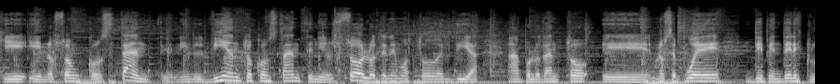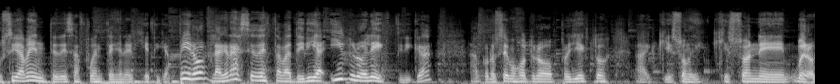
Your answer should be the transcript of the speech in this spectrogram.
que eh, no son constantes, ni el viento es constante, ni el sol lo tenemos todo el día. Ah, por lo tanto, eh, no se puede depender exclusivamente de esas fuentes energéticas. Pero la gracia de esta batería hidroeléctrica, ah, conocemos otros proyectos que son, que son bueno,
